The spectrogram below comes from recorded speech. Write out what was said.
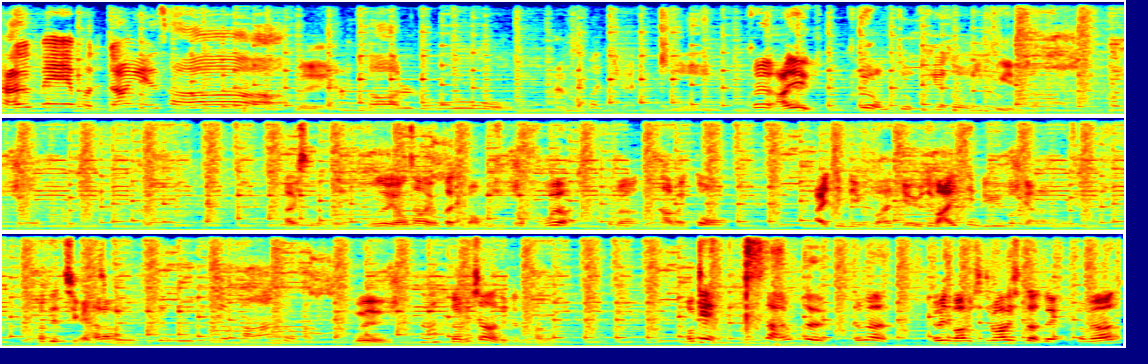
다음에 번장에서 네. 한 걸로 한번 이렇게. 그래 아예 그래 아무튼 그렇게 해서 이쁘게 입자. 알겠습니다. 네. 오늘 영상은 여기까지 마무리 짓도록 하고요. 그러면 다음에 또 아이템 리뷰도 할게요. 요즘 아이템 리뷰밖에 안 하는 거지. 컨텐츠가 하라고. 우리 좀 망한 거 같아. 왜? 나 괜찮아, 그래도 가능. 오케이. 자, 여러분들 그러면 여기서 마무리 짓도록 하겠습니다. 네, 그러면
